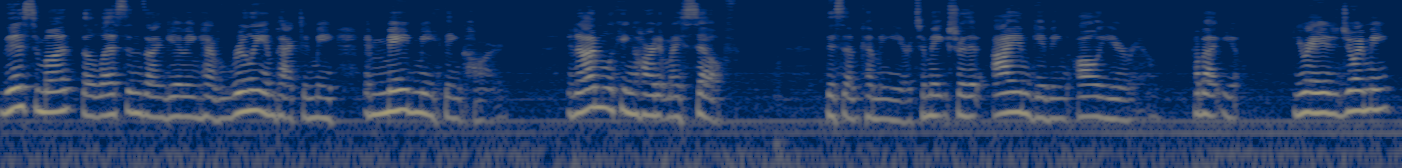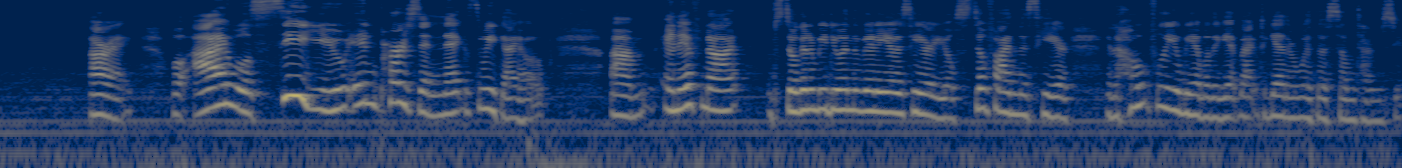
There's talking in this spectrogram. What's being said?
This month, the lessons on giving have really impacted me and made me think hard. And I'm looking hard at myself this upcoming year to make sure that I am giving all year round. How about you? You ready to join me? All right. Well, I will see you in person next week, I hope. Um, and if not, I'm still going to be doing the videos here. You'll still find this here. And hopefully, you'll be able to get back together with us sometime soon.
